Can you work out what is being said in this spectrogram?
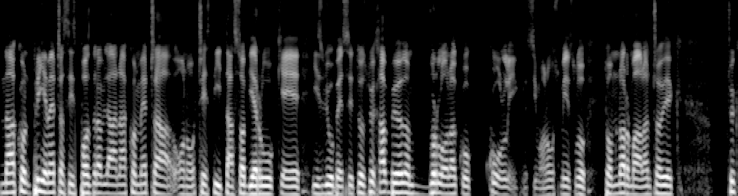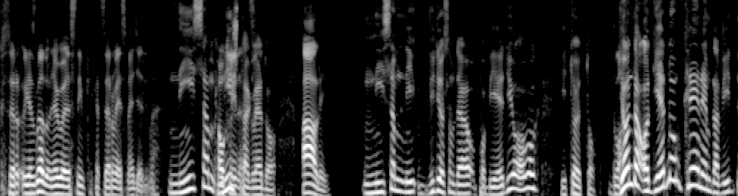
nakon prije meča se ispozdravlja, nakon meča ono čestita s obje ruke, izljube se. To sve Habib je jedan vrlo onako cool lik, mislim, ono u smislu tom normalan čovjek. Čovjek se je gledao njegove snimke kad se rve s međedima. Nisam Kao ništa klinac. gledao, ali nisam ni vidio sam da je pobjedio ovog i to je to. Glat. I onda odjednom krenem da vid,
